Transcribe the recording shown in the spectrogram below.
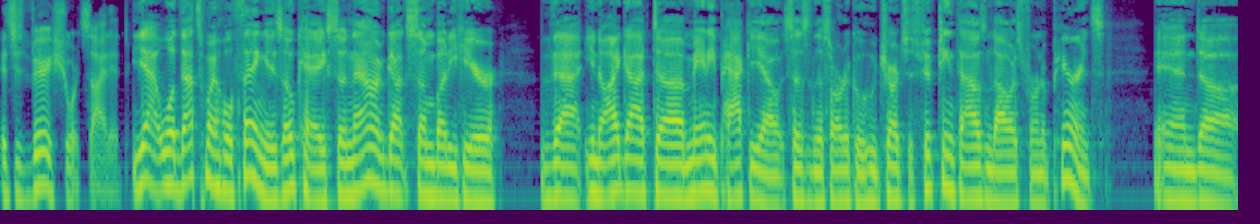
it's just very short sighted. Yeah, well, that's my whole thing. Is okay. So now I've got somebody here that you know. I got uh, Manny Pacquiao. It says in this article who charges fifteen thousand dollars for an appearance, and uh,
